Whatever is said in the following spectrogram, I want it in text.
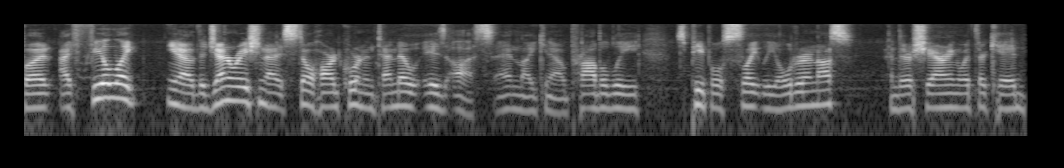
But I feel like you know the generation that is still hardcore Nintendo is us, and like you know probably people slightly older than us, and they're sharing with their kid.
